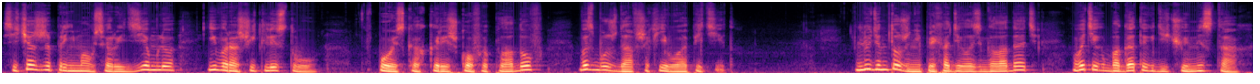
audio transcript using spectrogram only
сейчас же принимался рыть землю и ворошить листву в поисках корешков и плодов, возбуждавших его аппетит. Людям тоже не приходилось голодать в этих богатых дичью местах.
